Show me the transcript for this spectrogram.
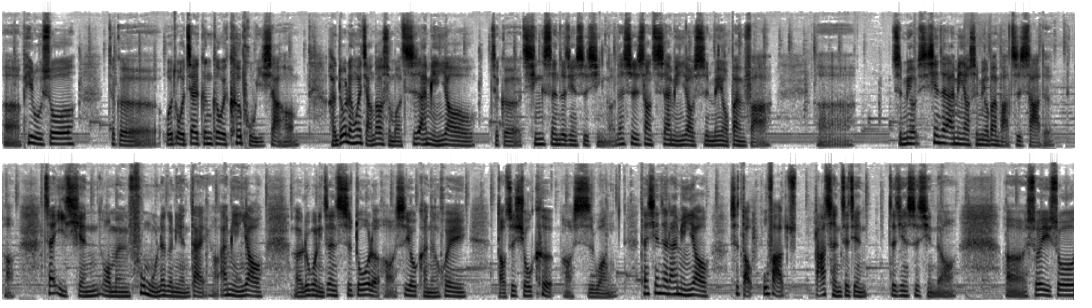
呃，譬如说，这个我我再跟各位科普一下哈，很多人会讲到什么吃安眠药这个轻生这件事情啊，但事实上吃安眠药是没有办法，呃，是没有现在安眠药是没有办法自杀的。好，在以前我们父母那个年代啊，安眠药，呃，如果你真的吃多了，哈，是有可能会。导致休克啊死亡，但现在的安眠药是导无法达成这件这件事情的哦，呃，所以说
